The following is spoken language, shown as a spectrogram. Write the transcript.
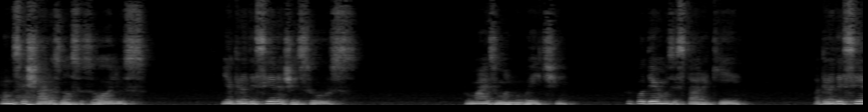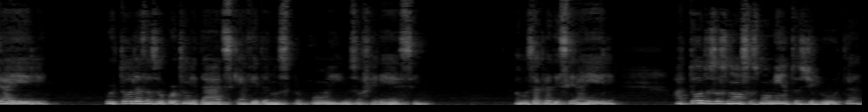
Vamos fechar os nossos olhos e agradecer a Jesus por mais uma noite, por podermos estar aqui, agradecer a Ele por todas as oportunidades que a vida nos propõe, nos oferece. Vamos agradecer a Ele a todos os nossos momentos de luta,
